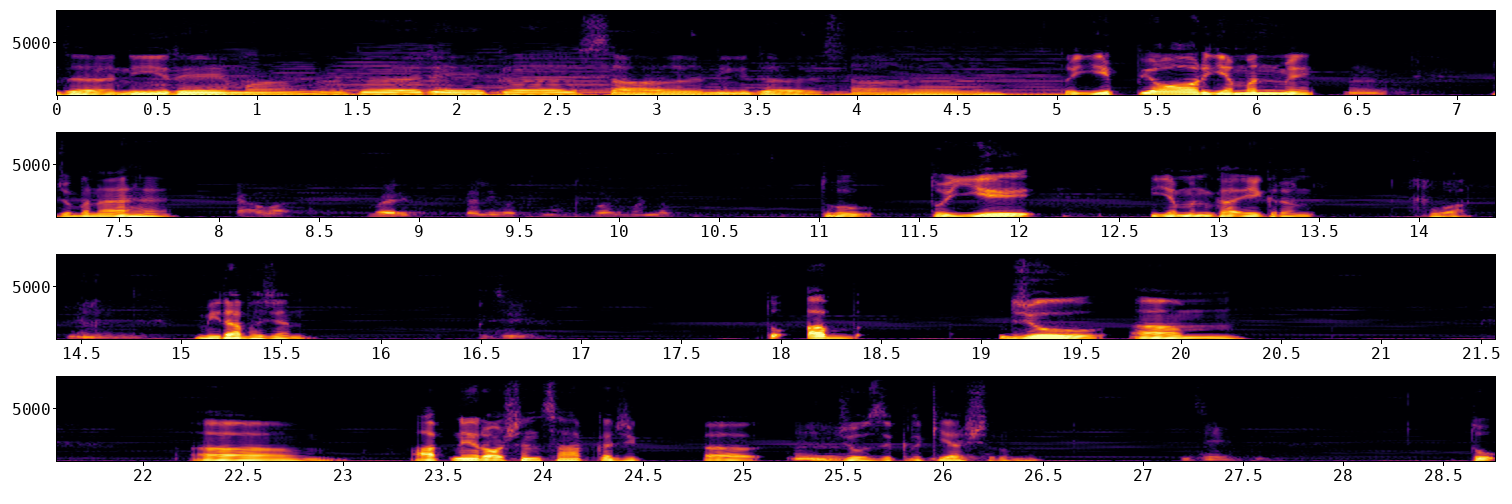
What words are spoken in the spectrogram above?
ध नि रे म ग रे ग सा नि ध सा। तो ये प्योर यमन में हम्म, जो बनाया है। क्या बात वेरी चलिए बच्चों बहुत वंडरफुल तो तो ये यमन का एक रंग हुआ। मीरा भजन। जी। तो अब जो अम, अम, आपने रोशन साहब का जिक, हम्म, जो ज़िक्र किया शुरू में। जी जी।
